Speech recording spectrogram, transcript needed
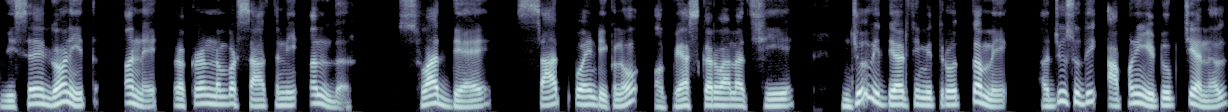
વિષય ગણિત અને પ્રકરણ નંબર સાતની અંદર સ્વાધ્યાય સાત પોઈન્ટ એકનો અભ્યાસ કરવાના છીએ. જો વિદ્યાર્થી મિત્રો, તમે હજુ સુધી આપણી યુટ્યુબ ચેનલ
